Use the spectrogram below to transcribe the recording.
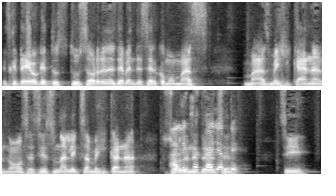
Es que te digo que tus, tus órdenes deben de ser como más, más mexicanas, ¿no? O sea, si es una Alexa mexicana, tus órdenes deben ser. cállate. Sí.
